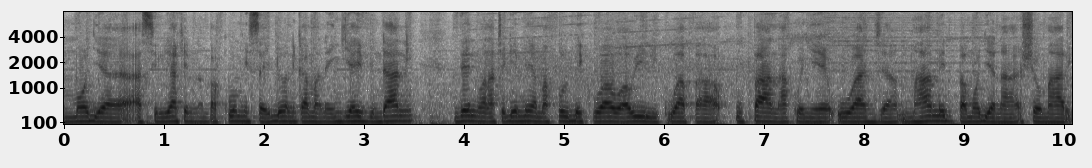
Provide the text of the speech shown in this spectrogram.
mmoja asili yake ni namba kumi Saidoni kama anaingia hivi ndani, then wanategemea mafulbek wao wawili kuwapa upana kwenye uwanja, mhamed pamoja na Shomari.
